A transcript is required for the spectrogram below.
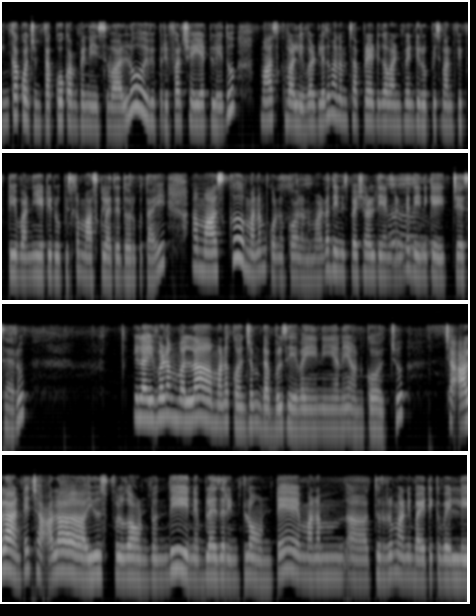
ఇంకా కొంచెం తక్కువ కంపెనీస్ వాళ్ళు ఇవి ప్రిఫర్ చేయట్లేదు. మాస్క్ వాళ్ళు ఇవ్వట్లేదు. మనం సపరేట్గా one twenty rupees one fifty one eighty రూపీస్లో మాస్క్లు అయితే దొరుకుతాయి. ఆ మాస్క్ మనం కొనుక్కోవాలన్నమాట. దీని స్పెషాలిటీ ఏంటంటే దీనికే ఇచ్చేశారు. ఇలా ఇవ్వడం వల్ల మనకు కొంచెం డబ్బులు సేవ్ అయ్యాయి అని అనుకోవచ్చు. చాలా అంటే చాలా యూస్ఫుల్గా ఉంటుంది. నెబులైజర్ ఇంట్లో ఉంటే మనం తుర్రుమని బయటికి వెళ్ళి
